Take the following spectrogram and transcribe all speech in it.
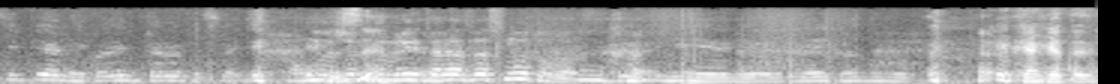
степенные, куда не торопятся. Они уже в иврите раз заснут у вас. Не, не, я их разбужу. Как это?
